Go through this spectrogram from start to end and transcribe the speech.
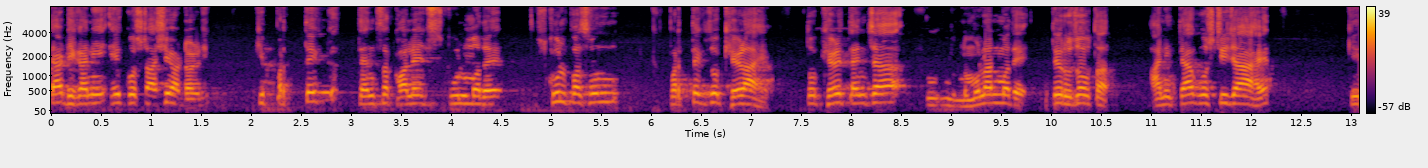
त्या ठिकाणी एक गोष्ट अशी आढळली की प्रत्येक त्यांचं कॉलेज स्कूलमध्ये स्कूलपासून प्रत्येक जो खेळ आहे तो खेळ त्यांच्या मुलांमध्ये ते रुजवतात. आणि त्या गोष्टी ज्या आहेत की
